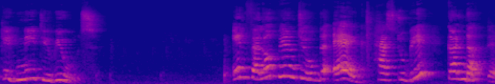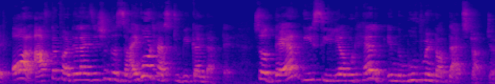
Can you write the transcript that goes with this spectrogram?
kidney tubules. In fallopian tube, the egg has to be conducted or after fertilization, the zygote has to be conducted. So there these cilia would help in the movement of that structure.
